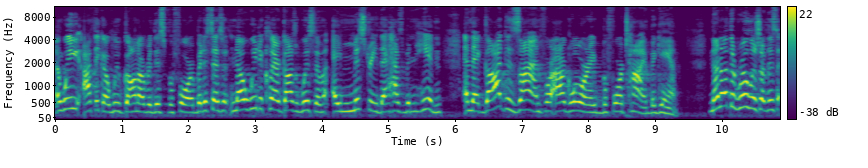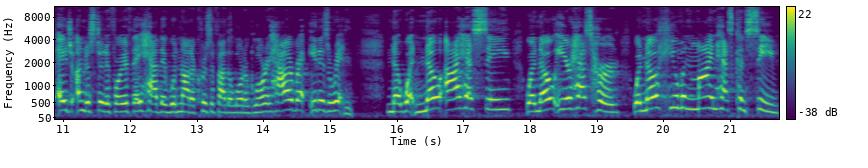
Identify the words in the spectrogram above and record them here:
And we, I think uh, we've gone over this before, but it says, no, we declare God's wisdom a mystery that has been hidden and that God designed for our glory before time began. None of the rulers of this age understood it, for if they had, they would not have crucified the Lord of glory. However, it is written, no, what no eye has seen, what no ear has heard, what no human mind has conceived,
